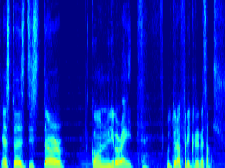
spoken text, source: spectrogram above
Esto es Disturb con Liberate. Cultura Freak, regresamos.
